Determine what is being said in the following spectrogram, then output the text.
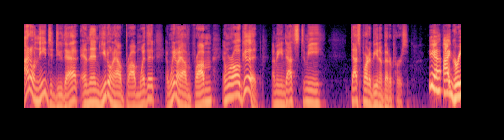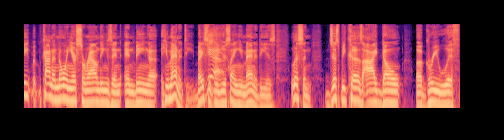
i don't need to do that and then you don't have a problem with it and we don't have a problem and we're all good. I mean that's to me that's part of being a better person. Yeah, I agree. Kind of knowing your surroundings and, and being a humanity. Basically, yeah. you're saying humanity is listen, just because I don't agree with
